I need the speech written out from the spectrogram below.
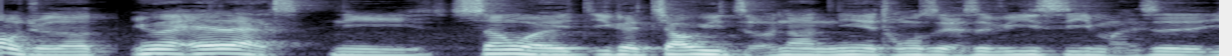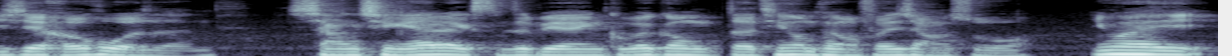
我觉得，因为 Alex，你身为一个交易者，那你也同时也是 VC 嘛，也是一些合伙人。想请 Alex 这边可不可以跟我们的听众朋友分享说，因为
